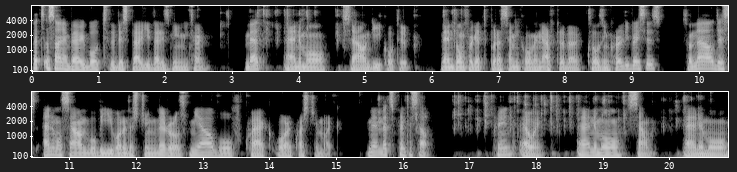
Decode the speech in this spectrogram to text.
Let's assign a variable to this value that is being returned. Let animal sound equal to. Then don't forget to put a semicolon after the closing curly braces. So now this animal sound will be one of the string literals, meow, wolf, quack, or question mark. Then let's print this out. Print animal sound, animal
